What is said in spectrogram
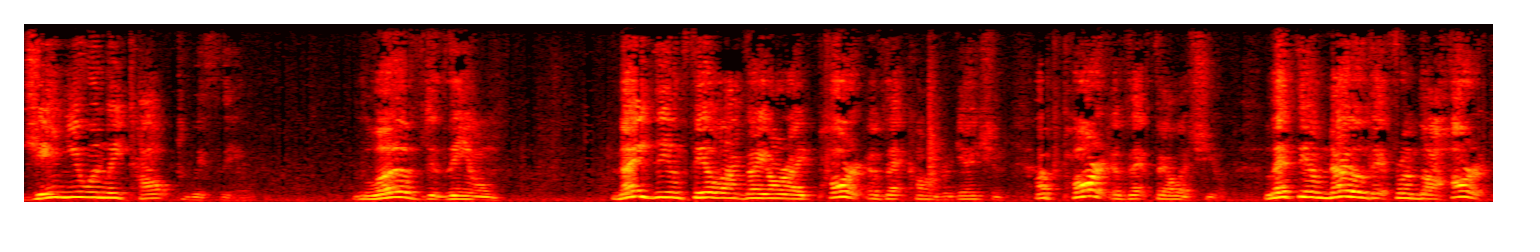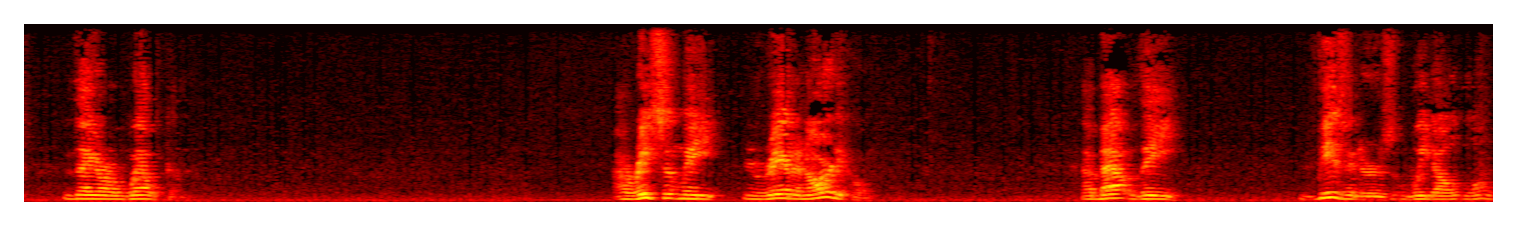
Genuinely talked with them, loved them, made them feel like they are a part of that congregation, a part of that fellowship. Let them know that from the heart they are welcome. I recently read an article about the visitors we don't want.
